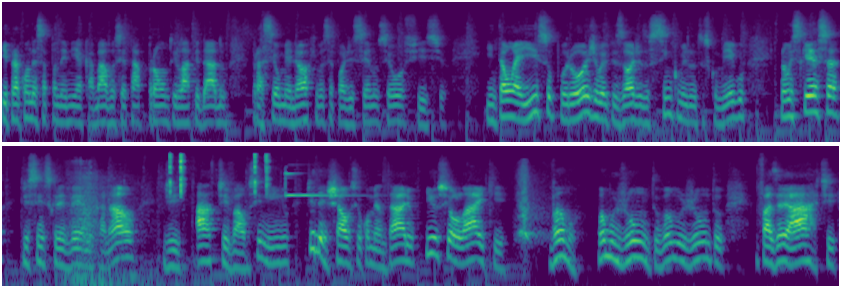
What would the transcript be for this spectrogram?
e para quando essa pandemia acabar você estar tá pronto e lapidado para ser o melhor que você pode ser no seu ofício. Então é isso por hoje, o episódio dos 5 minutos comigo. Não esqueça de se inscrever no canal, de ativar o sininho, de deixar o seu comentário e o seu like. Vamos! Vamos junto, vamos junto fazer arte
